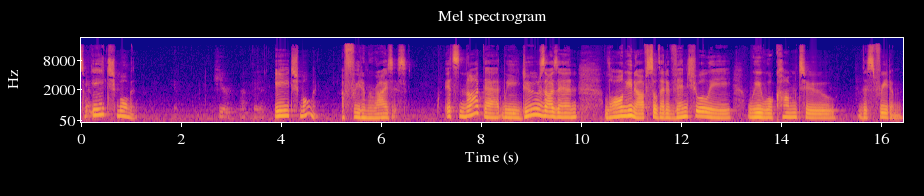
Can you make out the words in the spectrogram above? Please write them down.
So each moment, here, not there. each moment, a freedom arises. It's not that we do zazen long enough so that eventually we will come to this freedom,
